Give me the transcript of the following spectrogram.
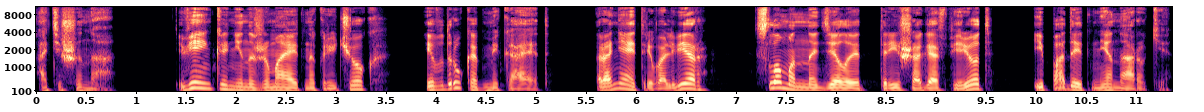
А тишина. Венька не нажимает на крючок и вдруг обмикает, роняет револьвер, сломанно делает три шага вперед и падает мне на руки.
